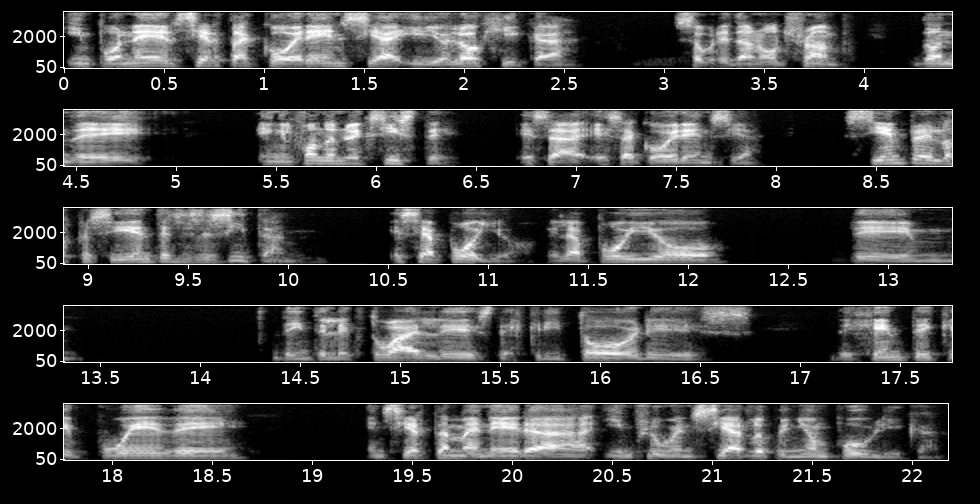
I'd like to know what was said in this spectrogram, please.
imponer cierta coherencia ideológica sobre Donald Trump, donde en el fondo no existe esa, coherencia. Siempre los presidentes necesitan ese apoyo, el apoyo de, intelectuales, de escritores, de gente que puede en cierta manera, influenciar la opinión pública.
